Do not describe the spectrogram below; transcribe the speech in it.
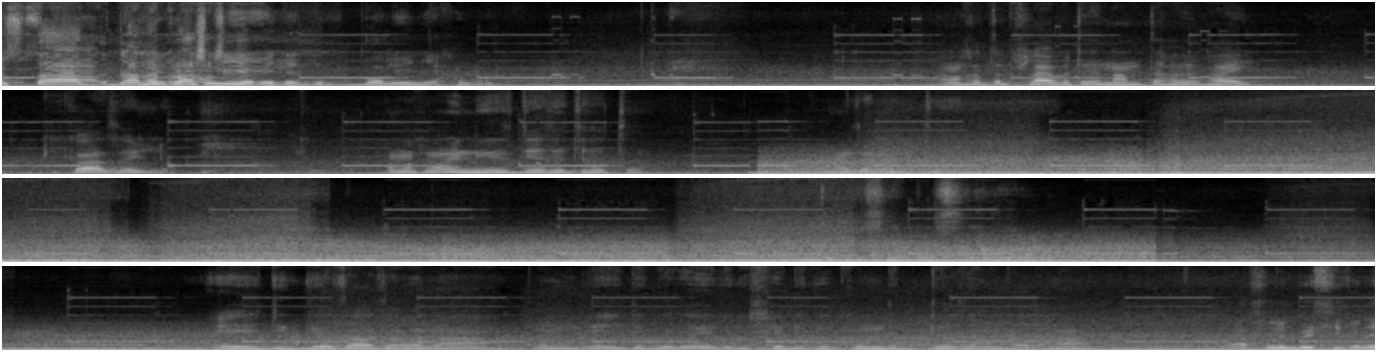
উস্তাদ ডানে প্লাস্টিক। বলেনি এখনও। আমাকে তো ফ্লাইওভার থেকে নামতে হবে ভাই। কি কাজ হইল আমাকে মানে নিচ দিয়ে যেতে হতো মজা নিতে আমি তো কিছুই বুঝছি না ভাই। এই দিক দিয়ে যাওয়া যাবে না কোন এই দিক দিয়ে এদিকে সেদিকে কোন দিক দিয়ে যাওয়া যাবে না। আসলে বেশি করে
